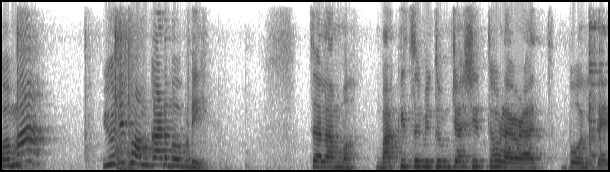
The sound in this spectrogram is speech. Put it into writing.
पमा युनिफॉर्म काढ बबडी. चला मग बाकीचं मी तुमच्याशी थोड्या वेळात बोलते.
